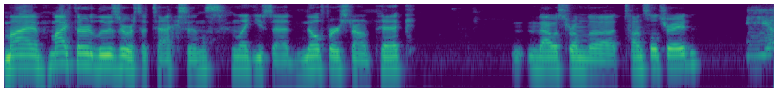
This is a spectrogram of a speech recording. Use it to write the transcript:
My my third loser was the Texans. And like you said, no first round pick. That was from the Tunsil trade. Yep.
